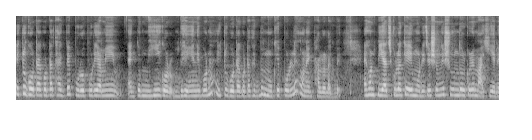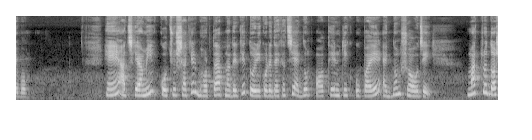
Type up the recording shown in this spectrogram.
একটু গোটা গোটা থাকবে, পুরোপুরি আমি একদম মিহি ভেঙে নেব না, একটু গোটা গোটা থাকবে, মুখে পড়লে অনেক ভালো লাগবে। এখন পেঁয়াজগুলোকে এই মরিচের সঙ্গে সুন্দর করে মাখিয়ে নেব। হ্যাঁ আজকে আমি কচুর শাকের ভর্তা আপনাদেরকে তৈরি করে দেখাচ্ছি একদম অথেন্টিক উপায়ে, একদম সহজেই। মাত্র দশ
